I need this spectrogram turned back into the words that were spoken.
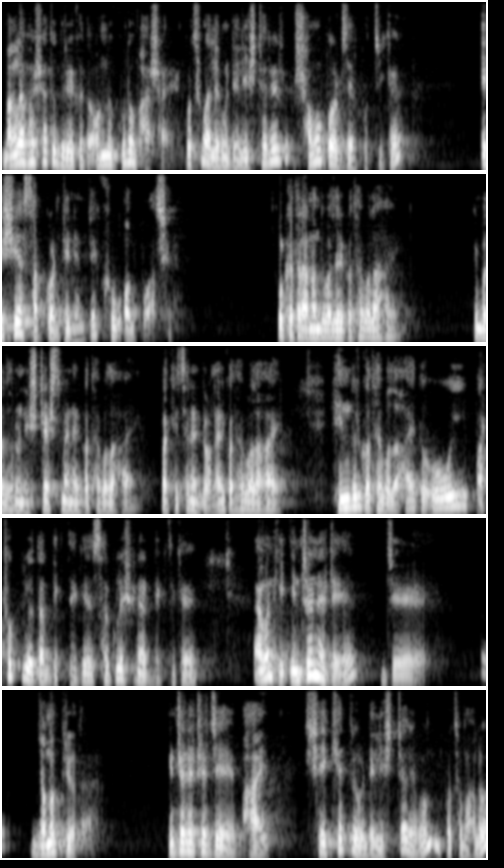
বাংলা ভাষা তো দূরের কথা, অন্য কোনো ভাষায়। প্রথম আলো এবং ডেলি স্টারের সমপর্যায়ের পত্রিকা এশিয়া সাবকন্টিনেন্টে খুব অল্প আছে। কলকাতার আনন্দবাজারের কথা বলা হয়, কিংবা ধরুন স্টেটসম্যানের কথা বলা হয়, পাকিস্তানের ডনের কথা বলা হয়, হিন্দুর কথা বলা হয়, তো ওই পাঠকপ্রিয়তার দিক থেকে সার্কুলেশনের দিক থেকে, এমনকি ইন্টারনেটে যে জনপ্রিয়তা ইন্টারনেটের যে ভাইব সেই ক্ষেত্রেও ডেলি স্টার এবং প্রথম আলো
